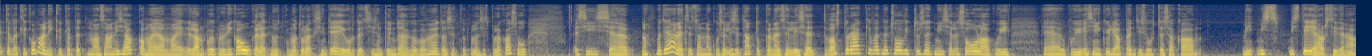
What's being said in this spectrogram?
ettevõtlik omanik ütleb, et ma saan ise hakkama ja ma elan ka võib-olla nii kaugel, et noh, et kui ma tuleksin teie juurde, et siis on tund aega juba möödas, et võib-olla sellest pole kasu siis äh, noh, ma tean, et need on nagu sellised natukene sellised vasturääkivad need soovitused nii selle soola kui, äh, kui vesinikülihapendi suhtes, aga mis, mis teie arstidena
